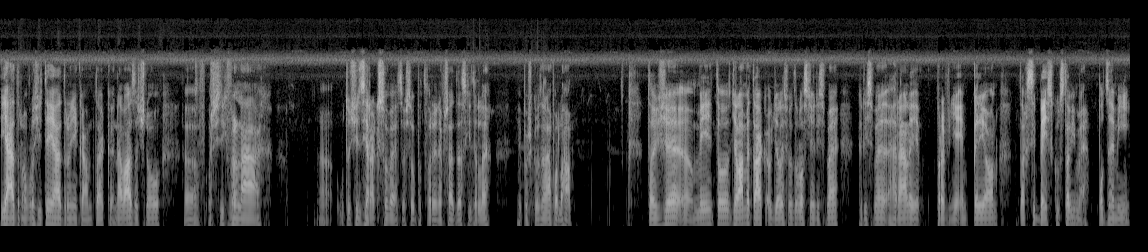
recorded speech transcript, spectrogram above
jádro, vložíte jádro někam, tak na vás začnou uh, v určitých vlnách uh, útočit ziraxové, což jsou potvory nepřátelský. Tohle je poškozená podlaha. Takže uh, my to děláme tak a udělali jsme to vlastně, když jsme, když jsme hráli prvně Imperion, tak si baseu stavíme pod zemí,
